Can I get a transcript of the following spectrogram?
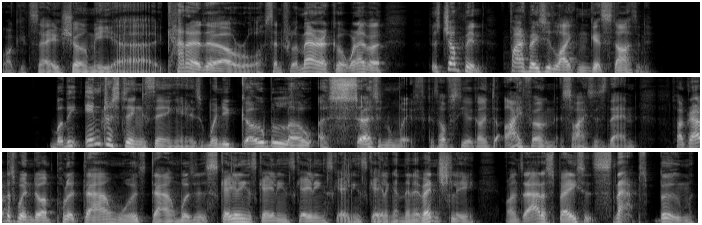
or I could say, show me uh, Canada or Central America or whatever. Just jump in, place you like, and get started. But the interesting thing is when you go below a certain width, because obviously you're going to iPhone sizes then, so I grab this window and pull it downwards, downwards, and it's scaling, scaling, scaling, scaling, scaling, and then eventually runs out of space, it snaps, boom,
